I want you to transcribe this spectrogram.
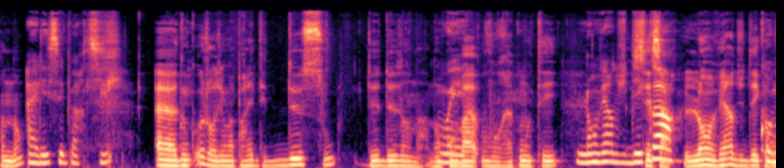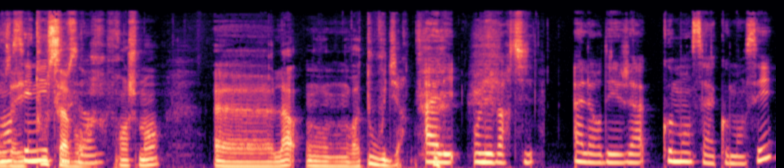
maintenant. Allez, c'est parti. Euh, donc aujourd'hui on va parler des dessous de deux en un. Donc Ouais. on va vous raconter, L'envers du c'est décor. ça, l'envers du décor, Comment vous c'est allez né tout tout savoir. Franchement, euh, là on va tout vous dire. Allez, on est parti. Alors déjà, comment ça a commencé?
